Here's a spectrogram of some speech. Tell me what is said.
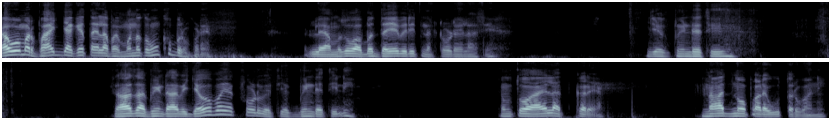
આવું અમારે ભાગ્યા કહેતા એલા ભાઈ, મને તો શું ખબર પડે? એટલે આમ જોવા બધા એવી રીતના તોડેલા છે. એક ભીંડેથી ઝાઝા ભીંડા આવી ગયા ભાઈ, એક છોડવેથી એક ભીંડેથી નહીં. એમ તો આયલા જ કરે. ના જ ન પાડે ઉતરવાની.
